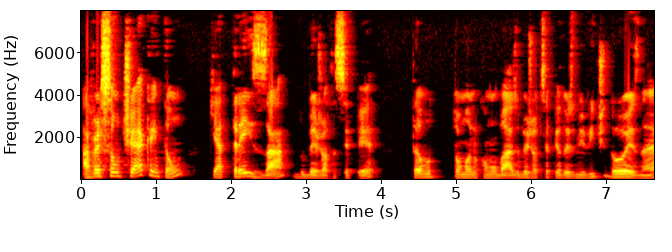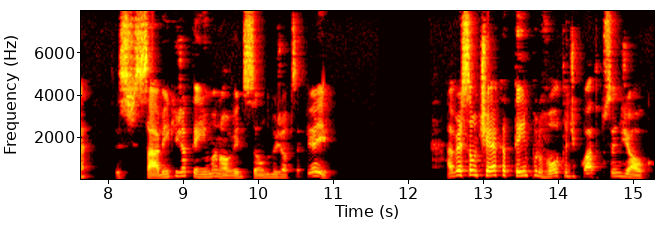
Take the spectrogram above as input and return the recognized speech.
A versão tcheca, então, que é a 3A do BJCP, estamos tomando como base o BJCP 2022, né? Vocês sabem que já tem uma nova edição do BJCP aí. A versão tcheca tem por volta de 4% de álcool.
